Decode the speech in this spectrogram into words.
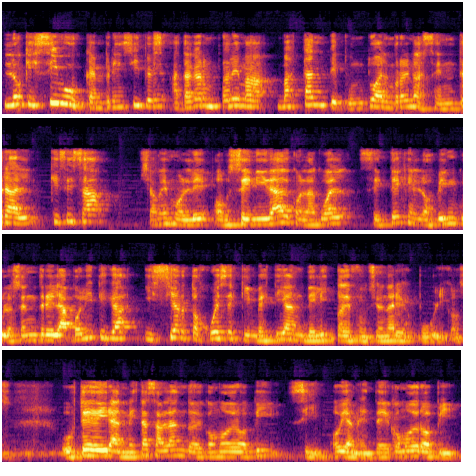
Lo que sí busca en principio es atacar un problema bastante puntual, un problema central, que es esa llamémosle, obscenidad con la cual se tejen los vínculos entre la política y ciertos jueces que investigan delitos de funcionarios públicos. Ustedes dirán, ¿me estás hablando de Comodoro Pi? Sí, obviamente, de Comodoro Pi.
